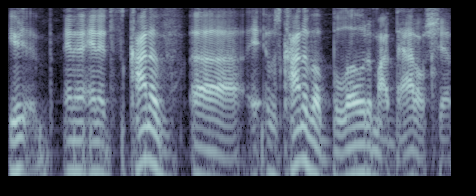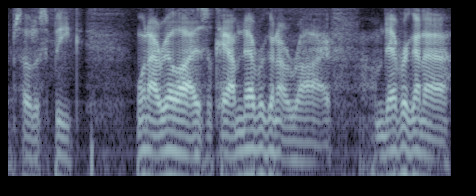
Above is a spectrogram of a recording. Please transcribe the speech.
You, and and it's kind of uh, it was kind of a blow to my battleship, so to speak, when I realized, okay, I'm never going to arrive. I'm never going to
